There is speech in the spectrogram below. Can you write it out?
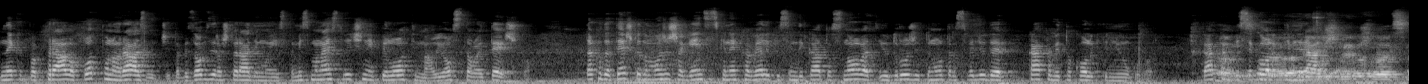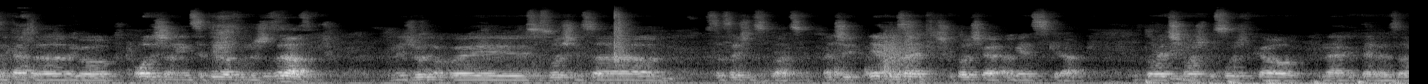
nekakva prava potpuno različita, bez obzira što radimo isto. Mi smo najsličniji pilotima, ali ostalo je teško. Tako da teško da možeš agencijski neka veliki sindikat osnovati i udružiti unutra sve ljude, kakav je to kolektivni ugovor? Kakav bi se kolektivni ne radio? Ne može raditi sindikata, nego odlična inicijativa za mrežu za razliku. Među ljudima koji su suočeni sa, sa sličnom situacijom. Znači, jedna zajednička točka je agencijski rad. To već može poslužiti kao nekakav temelj za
